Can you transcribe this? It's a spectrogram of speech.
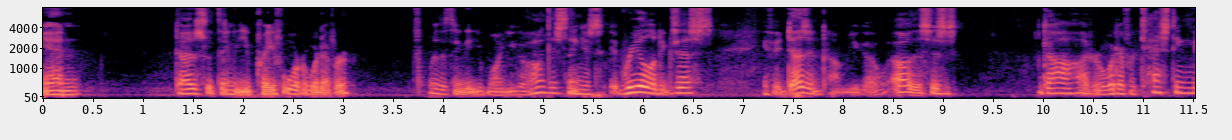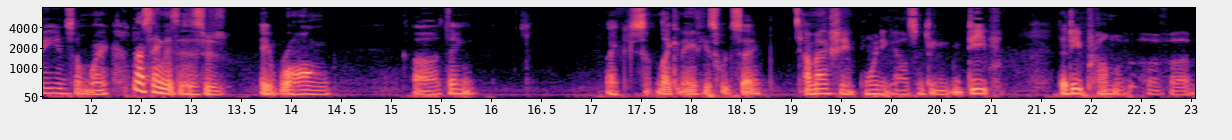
and does the thing that you pray for or whatever, for the thing that you want, you go, oh, this thing is real, it exists. If it doesn't come, you go, oh, this is God or whatever testing me in some way. I'm not saying that this is a wrong uh, thing, like like an atheist would say. I'm actually pointing out something deep, the deep problem of, of uh,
